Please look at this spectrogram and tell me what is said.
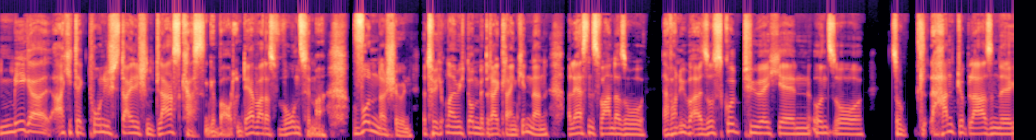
mega architektonisch stylischen Glaskasten gebaut und der war das Wohnzimmer. Wunderschön. Natürlich unheimlich dumm mit drei kleinen Kindern, weil erstens waren da so, da waren überall so Skulptürchen und so so handgeblasene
